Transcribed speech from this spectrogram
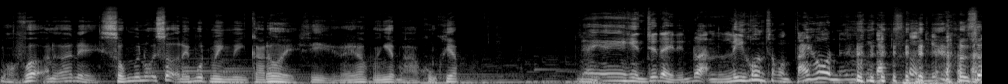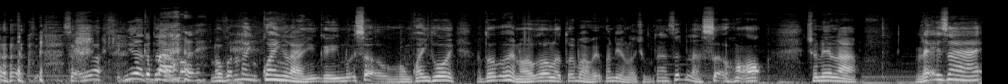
bỏ vợ nữa để sống với nỗi sợ đấy một mình mình cả đời, thì đấy là một cái nghiệp báo khủng khiếp anh, anh hiền chưa đẩy đến đoạn ly hôn xong còn tái hôn nữa. Đáng sợ. Sợ sợ như là, Cấp nó, nó vẫn loanh quanh là những cái nỗi sợ vòng quanh thôi. Tôi có thể nói với ông là tôi bảo vệ quan điểm là chúng ta rất là sợ họ. Cho nên là lẽ ra ấy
